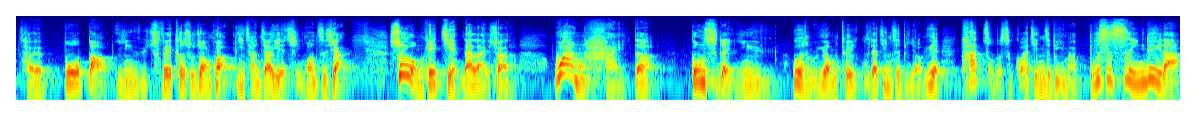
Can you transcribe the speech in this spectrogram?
才会播报盈余，除非特殊状况、异常交易的情况之下。所以我们可以简单来算了。万海的公司的盈余为什么？因为我们推股价净值比哦，因为它走的是股价净值比嘛，不是市盈率啦。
